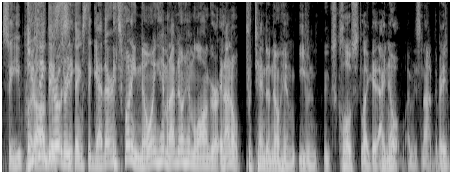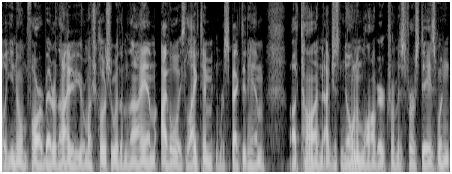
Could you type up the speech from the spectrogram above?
So you put you all these Daryl- three see, things together. It's funny knowing him, and I've known him longer, and I don't pretend to know him even close. Like I know, I mean, it's not debatable. You know him far better than I do. You're much closer with him than I am. I've always liked him and respected him a ton. I've just known him longer from his first days when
